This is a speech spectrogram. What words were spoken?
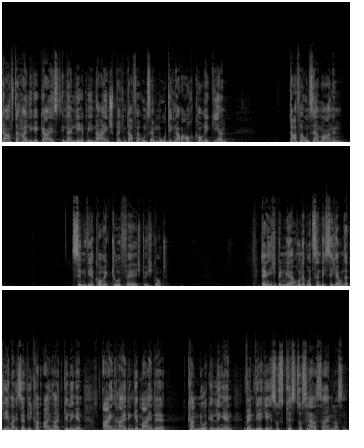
Darf der Heilige Geist in dein Leben hineinsprechen, darf er uns ermutigen, aber auch korrigieren, darf er uns ermahnen. Sind wir korrekturfähig durch Gott? Denn ich bin mir hundertprozentig sicher, unser Thema ist ja, wie kann Einheit gelingen? Einheit in Gemeinde kann nur gelingen, wenn wir Jesus Christus Herr sein lassen.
